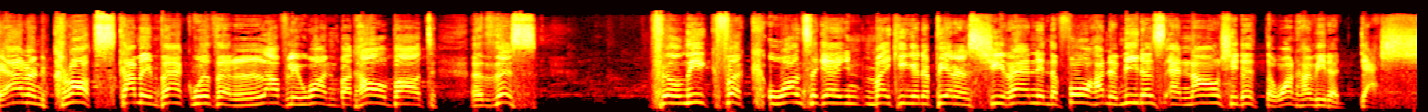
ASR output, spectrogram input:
Aaron Krotz coming back with a lovely one. But how about uh, this Philnique Fick once again making an appearance. She ran in the 400 meters and now she did the 100 meter dash.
